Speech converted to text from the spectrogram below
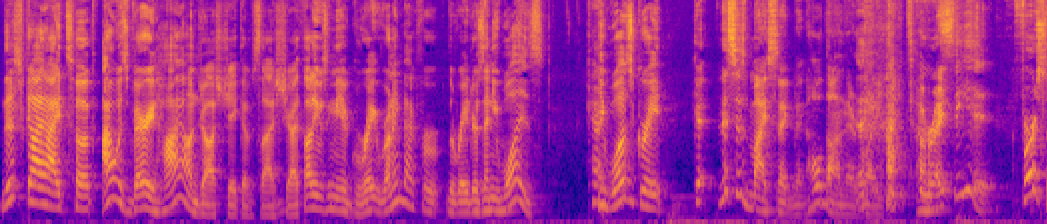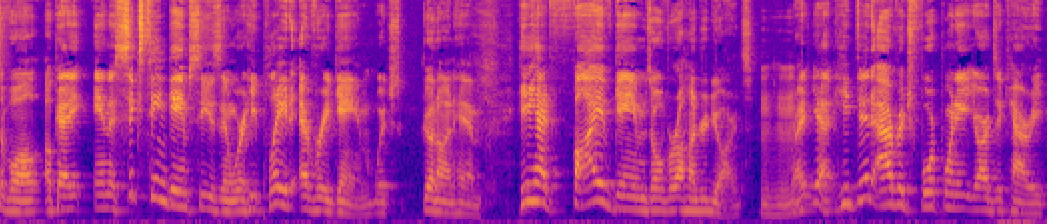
this guy I took, I was very high on Josh Jacobs last year. I thought he was gonna be a great running back for the Raiders, and he was. Okay. He was great. This is my segment. Hold on there, buddy. I All right. see it. First of all, okay, in a 16 game season where he played every game, which good on him, he had five games over 100 yards, mm-hmm. right? Yeah, he did average 4.8 yards a carry,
